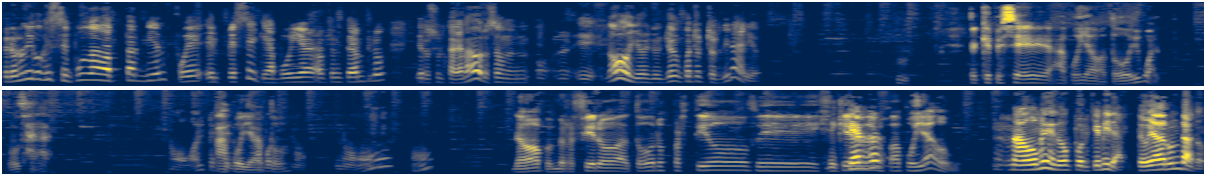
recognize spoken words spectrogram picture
Pero lo único que se pudo adaptar bien fue el PC, que apoya al Frente Amplio y resulta ganador. O sea, un- eh, no, yo, yo, yo lo encuentro extraordinario. El que PC ha apoyado a todo igual. O sea, No, el PC Ha no, apoyado apo- todo. No, no, no. No, pues me refiero a todos los partidos de izquierda, izquierda? los ha apoyado. Más o menos, porque mira, te voy a dar un dato.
